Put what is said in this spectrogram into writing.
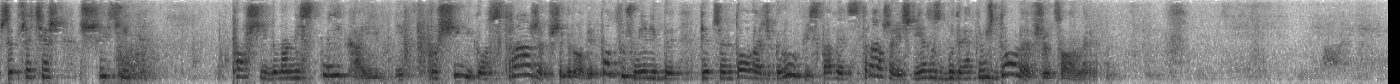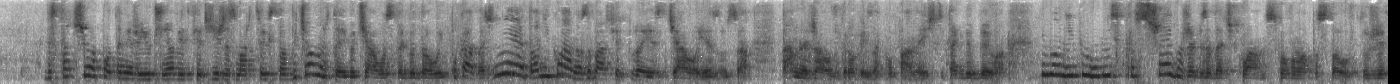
Że przecież Żydzi poszli do namiestnika i, i prosili go o strażę przy grobie. Po cóż mieliby pieczętować grób i stawiać strażę, jeśli Jezus był do jakimś dole wrzucony? Wystarczyło potem, jeżeli uczniowie twierdzili, że zmartwychwstał, wyciągnąć to jego ciało z tego dołu i pokazać. Nie, to oni kłamią. Zobaczcie, tutaj jest ciało Jezusa. Tam leżało w grobie zakopane, jeśli tak by było. Nie było, nie było nic prostszego, żeby zadać kłam słowom apostołów, którzy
